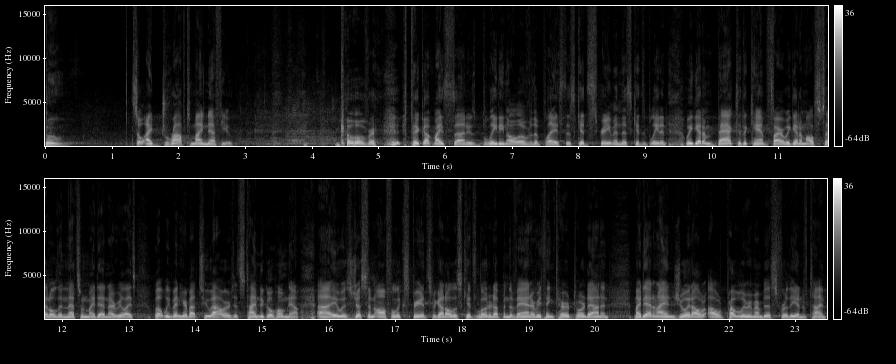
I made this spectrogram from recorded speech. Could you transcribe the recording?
boom. So I dropped my nephew go over, pick up my son who's bleeding all over the place. This kid's screaming, this kid's bleeding. We get him back to the campfire, we get him all settled, and that's when my dad and I realized, well, we've been here about two hours. It's time to go home now. Uh, it was just an awful experience. We got all those kids loaded up in the van, everything ter- torn down, and my dad and I enjoyed, I'll, I'll probably remember this for the end of time.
